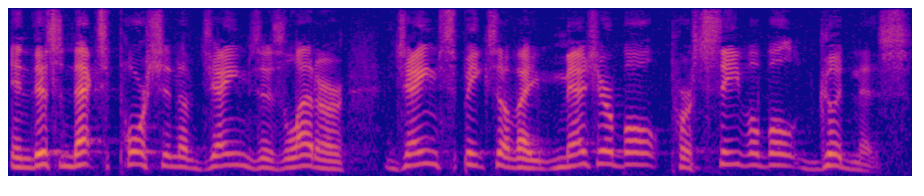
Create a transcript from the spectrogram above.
in this next portion of James's letter, James speaks of a measurable, perceivable goodness.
